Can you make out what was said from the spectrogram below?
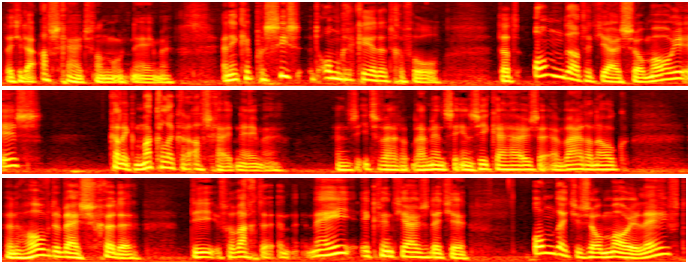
dat je daar afscheid van moet nemen. En ik heb precies het omgekeerde gevoel. Dat omdat het juist zo mooi is, kan ik makkelijker afscheid nemen. Is iets waar, waar mensen in ziekenhuizen en waar dan ook hun hoofden bij schudden. Die verwachten, nee, ik vind juist dat je omdat je zo mooi leeft,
